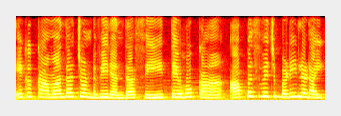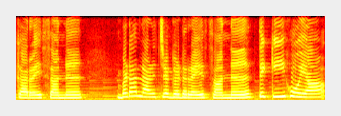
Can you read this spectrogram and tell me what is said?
ਇੱਕ ਕਾਵਾਂ ਦਾ ਝੁੰਡ ਵੀ ਰਹਿੰਦਾ ਸੀ ਤੇ ਉਹ ਕਾਂ ਆਪਸ ਵਿੱਚ ਬੜੀ ਲੜਾਈ ਕਰ ਰਹੇ ਸਨ, ਬੜਾ ਲੜ ਝਗੜ ਰਹੇ ਸਨ ਤੇ ਕੀ ਹੋਇਆ,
